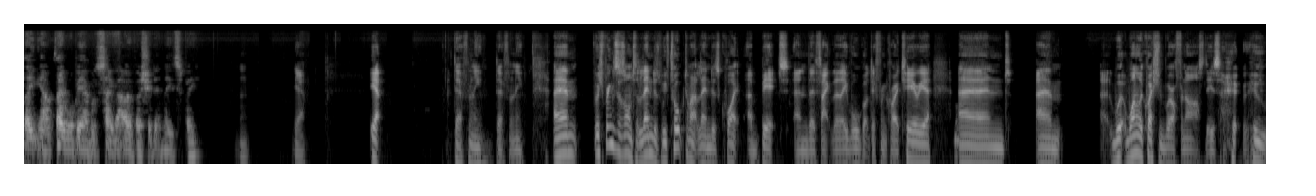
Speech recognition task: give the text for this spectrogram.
they you know they will be able to take that over should it need to be. Yeah. Yeah, definitely, definitely. Um, which brings us on to lenders. We've talked about lenders quite a bit, and the fact that they've all got different criteria. And um, uh, one of the questions we're often asked is who, who,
